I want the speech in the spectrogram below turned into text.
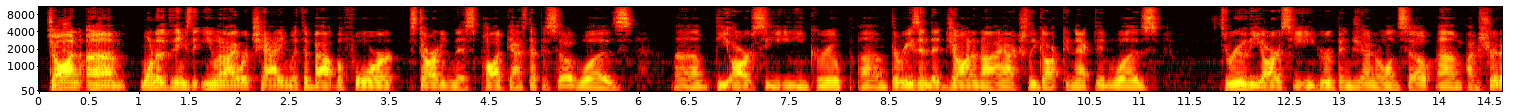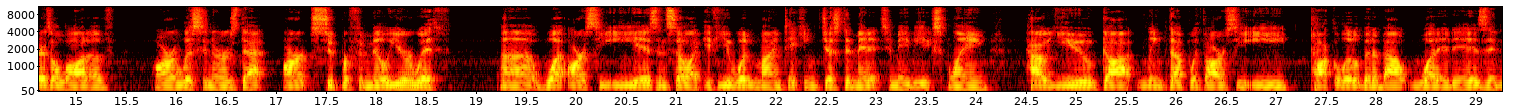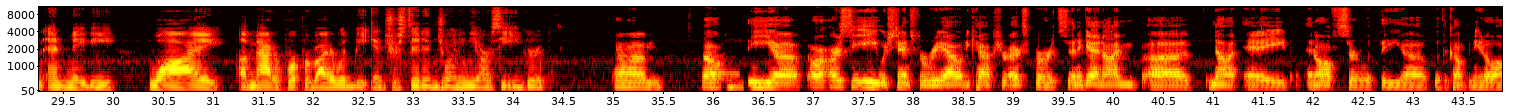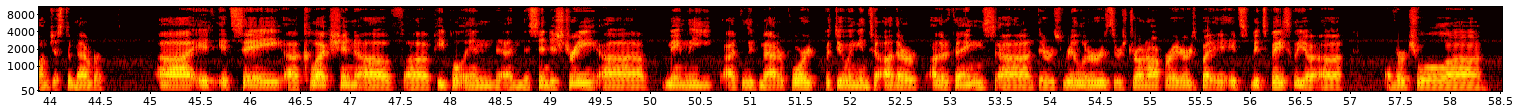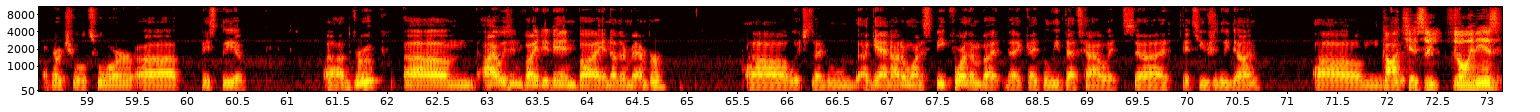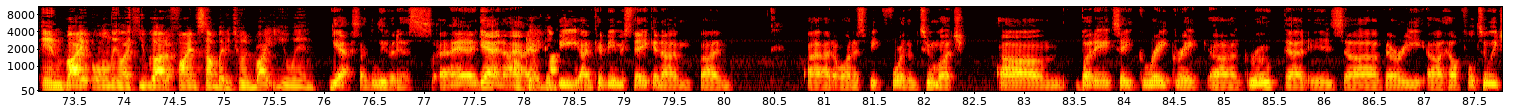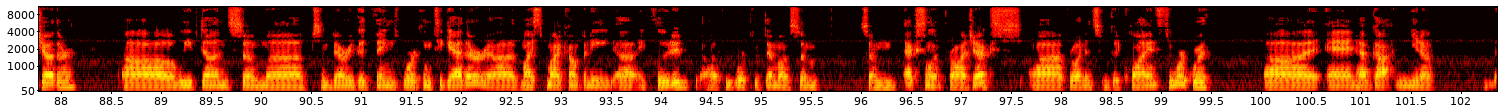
John, um, one of the things that you and I were chatting with about before starting this podcast episode was um, the RCE group. Um, the reason that John and I actually got connected was through the RCE group in general. And so um, I'm sure there's a lot of our listeners that aren't super familiar with uh, what RCE is. And so, like, if you wouldn't mind taking just a minute to maybe explain how you got linked up with RCE, talk a little bit about what it is and, and maybe why a Matterport provider would be interested in joining the RCE group. Um, well, the uh, RCE, which stands for Reality Capture Experts, and again, I'm uh, not a an officer with the uh, with the company at all. I'm just a member. Uh, it, it's a, a, collection of uh, people in, in this industry, uh, mainly, I believe, Matterport, but doing into other other things. there's realtors, there's drone operators, but it's it's basically a, a, a virtual a virtual tour, basically a a group. Um, I was invited in by another member uh, which is I believe, again I don't want to speak for them, but like I believe that's how it's uh, it's usually done. Um, gotcha. So so it is invite only. Like you got to find somebody to invite you in. Yes, I believe it is. And again, I, okay, I could gotcha. be I could be mistaken. I'm I'm I don't want to speak for them too much. Um, but it's a great, great uh, group that is uh, very uh, helpful to each other. Uh, we've done some uh, some very good things working together. Uh, my my company uh, included. Uh, we worked with them on some some excellent projects. Uh, brought in some good clients to work with, Uh, and have gotten you know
